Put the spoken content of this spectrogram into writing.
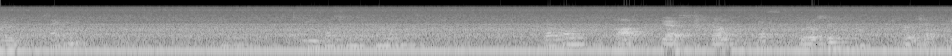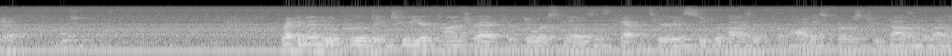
Move. Second? Any questions or comments? Roll call? Hawk? Yes. John? Yes. Wilson? Herzog? Yes. Motion passed. Recommend to approve a two-year contract for Doris Mills as cafeteria supervisor from August 1st, 2011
